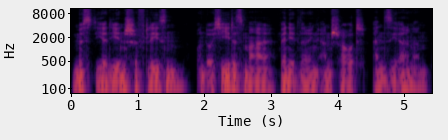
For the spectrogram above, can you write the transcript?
müsst ihr die Inschrift lesen und euch jedes Mal, wenn ihr den Ring anschaut, an sie erinnern.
